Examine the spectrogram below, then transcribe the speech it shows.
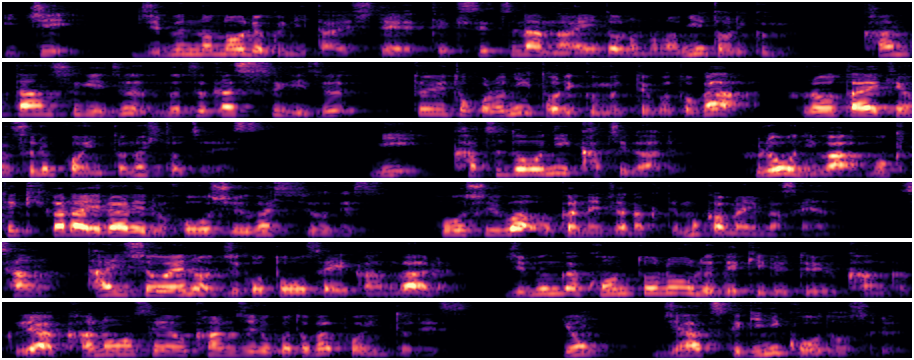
1、自分の能力に対して適切な難易度のものに取り組む。簡単すぎず難しすぎずというところに取り組むということがフロー体験をするポイントの一つです。2、活動に価値がある。フローには目的から得られる報酬が必要です。報酬はお金じゃなくても構いません。3、対象への自己統制感がある。自分がコントロールできるという感覚や可能性を感じることがポイントです。4、自発的に行動する。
